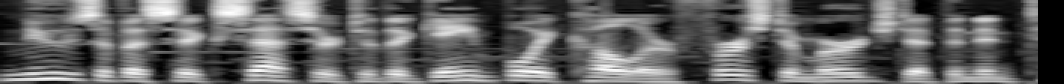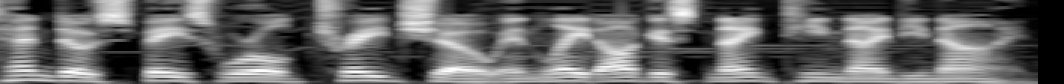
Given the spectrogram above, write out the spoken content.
News of a successor to the Game Boy Color first emerged at the Nintendo Space World trade show in late August 1999.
